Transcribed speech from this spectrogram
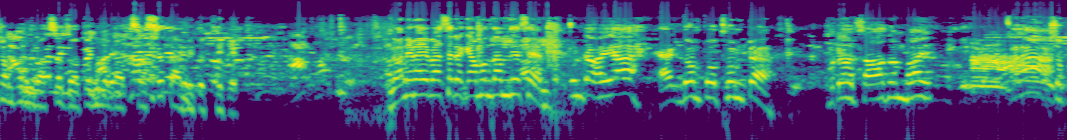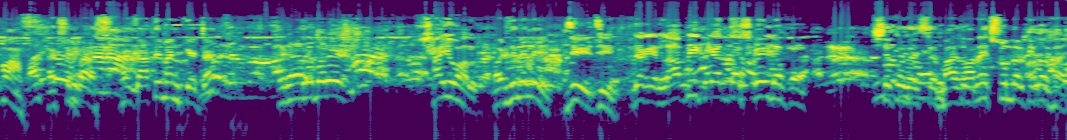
সম্পূর্ণ বাচ্চা, যতগুলো বাচ্চা আছে তার ভিতর থেকে। রনি ভাই বাচ্চাটা কেমন দাম দিয়েছেন? কোনটা ভাইয়া? একদম প্রথমটা। ওটা সাদাম ভাই। একশো পাঁচ। একশো পাঁচ। জাতি মান কি এটা? এটা হলো পরে সাইওয়াল অরিজিনালি জি জি। দেখেন লাভি কেন্দা সেই রকম। সে তো দেখছে মাছ অনেক সুন্দর কিন্তু ভাই।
